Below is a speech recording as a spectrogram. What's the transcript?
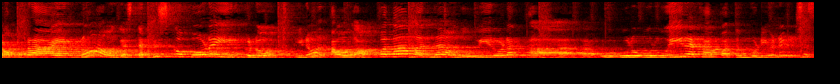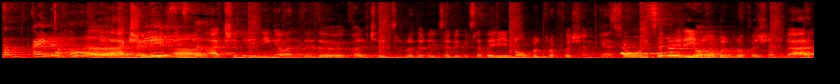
டாக்டர் ஆயிடணும் அவங்க ஸ்டெபிஸ்கோப்போட இருக்கணும். யூனோ அவங்க அப்பதான் வந்து அவங்க உயிரோட ஒரு ஒரு உயிரை காப்பாற்ற முடியும்னு it's some kind of actually actually நீங்க வந்து இது கல்ச்சர் சொல்றதை விட it's it's a very noble profession so it's a very. Noble profession where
